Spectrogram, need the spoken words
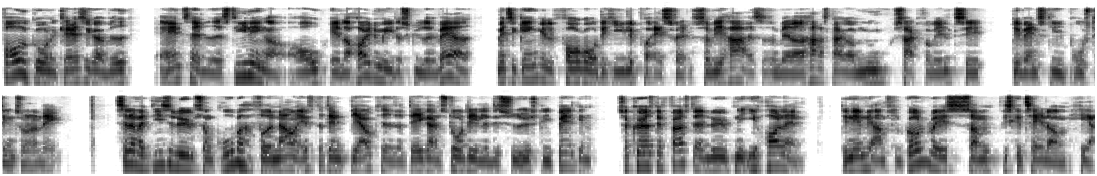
forudgående klassikere ved, at antallet af stigninger og eller højdemeter skyder i vejret, men til gengæld foregår det hele på asfalt. Så vi har altså, som vi allerede har snakket om nu, sagt farvel til det vanskelige brostensunderlag. Selvom at disse løb som gruppe har fået navn efter den bjergkæde, der dækker en stor del af det sydøstlige Belgien, så køres det første af løbene i Holland. Det er nemlig Amstel Gold Race, som vi skal tale om her.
